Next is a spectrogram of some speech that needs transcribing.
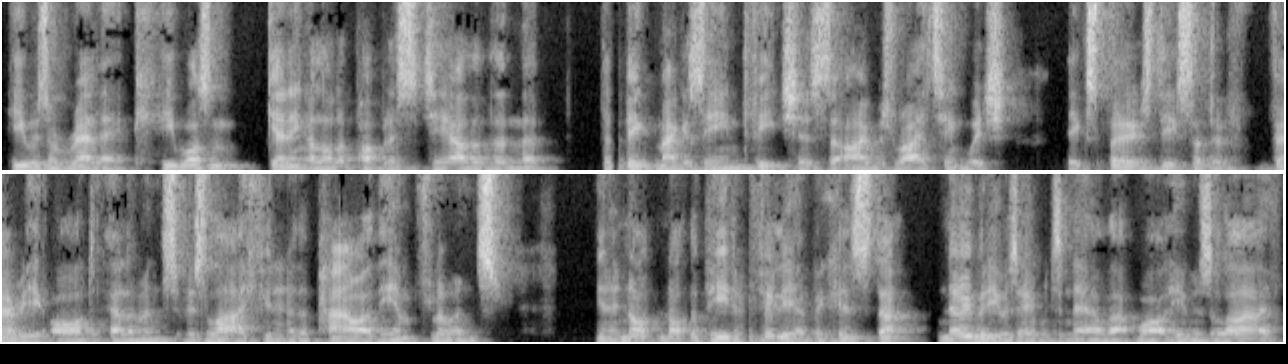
He was a relic. He wasn't getting a lot of publicity other than the the big magazine features that I was writing, which exposed these sort of very odd elements of his life. You know, the power, the influence. You know, not not the paedophilia because that nobody was able to nail that while he was alive.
